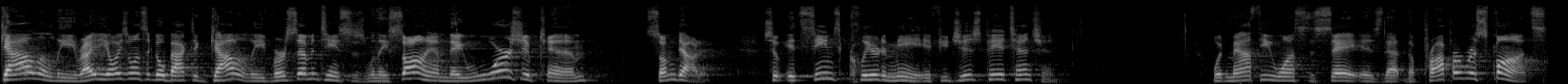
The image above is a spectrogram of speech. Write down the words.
Galilee, right? He always wants to go back to Galilee. Verse 17 says, When they saw him, they worshiped him. Some doubted. So it seems clear to me, if you just pay attention, what Matthew wants to say is that the proper response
